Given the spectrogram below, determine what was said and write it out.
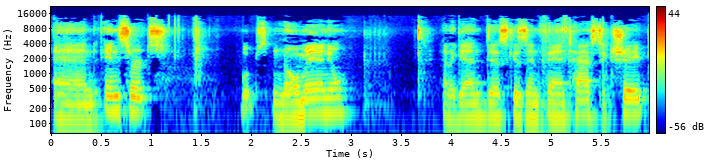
and inserts. Whoops, no manual. And again, disc is in fantastic shape.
